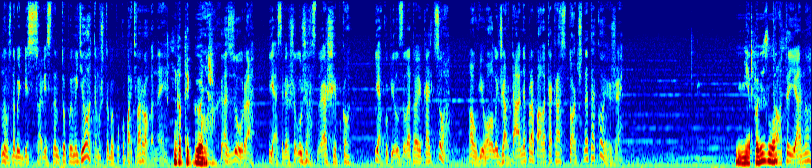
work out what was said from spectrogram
Нужно быть бессовестным тупым идиотом, чтобы покупать ворованное. Да ты гонишь. Ох, Азура, я совершил ужасную ошибку. Я купил золотое кольцо, а у Виолы Джорданы пропало как раз точно такое же. Не повезло. То-то и оно.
